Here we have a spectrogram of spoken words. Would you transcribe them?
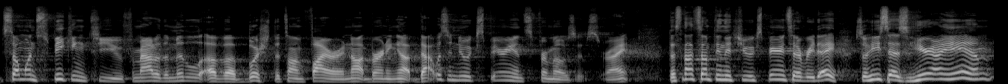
someone speaking to you from out of the middle of a bush that's on fire and not burning up, that was a new experience for Moses, right? That's not something that you experience every day. So he says, Here I am.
